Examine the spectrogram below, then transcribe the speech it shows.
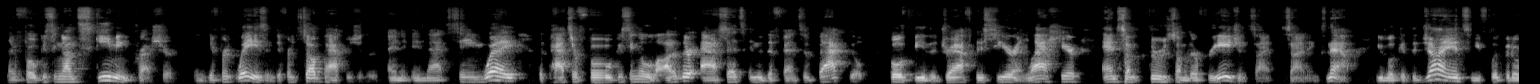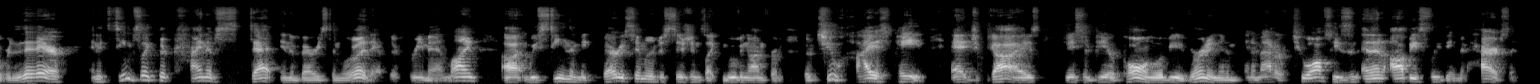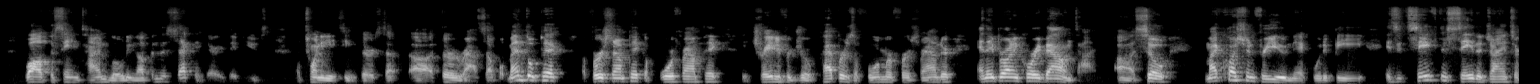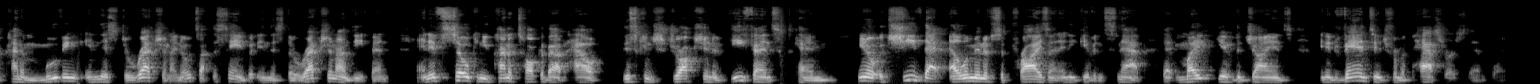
they're focusing on scheming pressure in different ways, in different sub packages. And in that same way, the Pats are focusing a lot of their assets in the defensive backfield, both via the draft this year and last year, and some through some of their free agent sign- signings. Now, you look at the Giants and you flip it over to there, and it seems like they're kind of set in a very similar way. They have their three man line. Uh, and we've seen them make very similar decisions, like moving on from their two highest paid edge guys, Jason Pierre Paul and Olivier Vernon, in, in a matter of two off seasons. And then obviously Damon Harrison, while at the same time loading up in the secondary. They've used a 2018 third, uh, third round supplemental pick, a first round pick, a fourth round pick. They traded for Jabrill Peppers, a former first rounder, and they brought in Corey Ballentine. Uh, so my question for you, Nick, would it be is it safe to say the Giants are kind of moving in this direction? I know it's not the same, but in this direction on defense. And if so, can you kind of talk about how this construction of defense can, you know, achieve that element of surprise on any given snap that might give the Giants an advantage from a pass rush standpoint?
